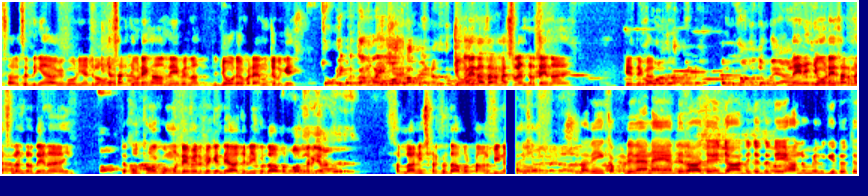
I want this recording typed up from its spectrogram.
ਸਰ ਸਿੱਧੀਆਂ ਆ ਕੇ ਗੋਲੀਆਂ ਚਲਾਉਣ ਸਰ ਜੋੜੇ ਖਾਂਦੇ ਪਹਿਲਾਂ ਤੇ ਜੋੜਿਓ ਫਿਰ ਇਹਨੂੰ ਚਲ ਗਏ। ਇੱਕ ਕੰਮ ਜੋੜੇ ਦਾ ਸਰ ਮੈਂ ਸਿਲੰਡਰ ਦੇਣ ਆਇਆ ਕਿਸੇ ਦੇ ਘਰ। ਪਿੰਡ ਤੋਂ ਜੋੜੇ ਆ। ਨਹੀਂ ਨਹੀਂ ਜੋੜੇ ਸਰ ਮੈਂ ਸਿਲੰਡਰ ਦੇਣ ਆਇਆ ਸੀ। ਹਾਂ ਤੇ ਉੱਥੋਂ ਅੱਗੋਂ ਮੁੰਡੇ ਮਿਲ ਪਏ ਕਹਿੰਦੇ ਆ ਚਲੀ ਗੁਰਦਾਸਪੁਰ ਘੁੰਮ ਫਿਰ ਕੇ ਹੱਲਾ ਨਹੀਂ ਸਰ ਗੁਰਦਾਸਪੁਰ ਖਾਣ ਪੀਣ। ਅਸੀਂ ਕੱਪੜੇ ਲੈਣ ਆਏ ਆ ਤੇ ਰਾਹ 'ਚ ਅਸੀਂ ਜਾਣ ਦੇ ਜਦੋਂ ਤੇ ਸਾਨੂੰ ਮਿਲ ਗਏ ਤੇ ਉੱਥੇ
